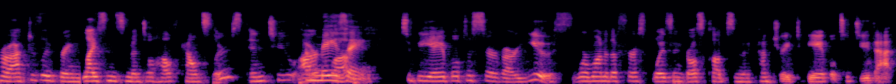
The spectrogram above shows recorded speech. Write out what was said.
proactively bring licensed mental health counselors into our amazing club to be able to serve our youth. We're one of the first boys and girls clubs in the country to be able to do that.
